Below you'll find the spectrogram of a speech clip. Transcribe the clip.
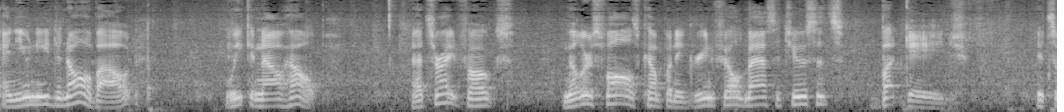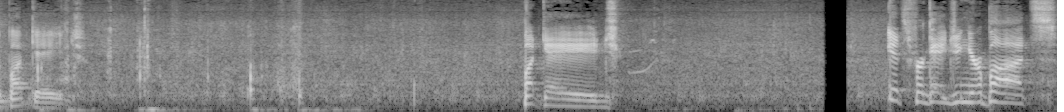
and you need to know about, we can now help. That's right, folks. Miller's Falls Company, Greenfield, Massachusetts, butt gauge. It's a butt gauge. Gauge. It's for gauging your butts.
